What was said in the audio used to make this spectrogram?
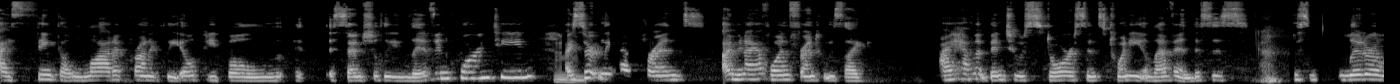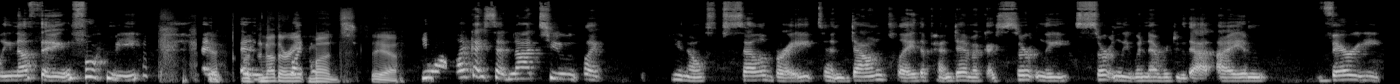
I think a lot of chronically ill people essentially live in quarantine. Mm-hmm. I certainly have friends. I mean, I have one friend who's like, I haven't been to a store since 2011. This is this is literally nothing for me. And, yeah, and another like, eight months. Yeah. Yeah, like I said, not to like you know celebrate and downplay the pandemic. I certainly certainly would never do that. I am very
